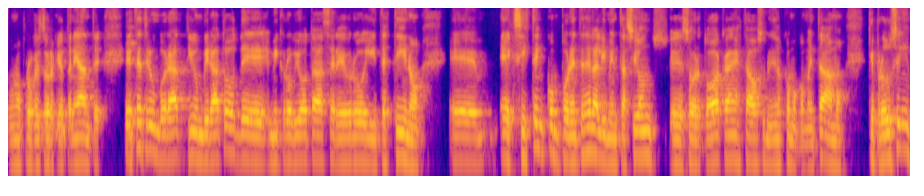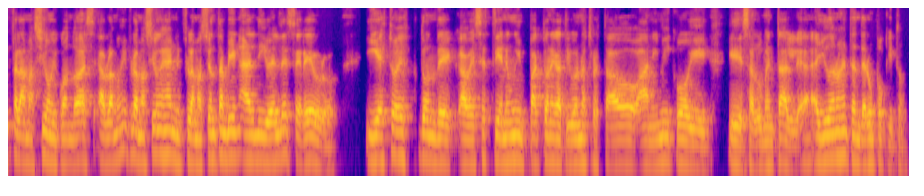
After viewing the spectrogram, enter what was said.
unos profesores que yo tenía antes, este triunvirato de microbiota, cerebro e intestino, eh, existen componentes de la alimentación, sobre todo acá en Estados Unidos, como comentábamos, que producen inflamación. Y cuando hablamos de inflamación, es inflamación también al nivel del cerebro y esto es donde a veces tiene un impacto negativo en nuestro estado anímico y, y, de salud mental. Ayúdanos a entender un poquito.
